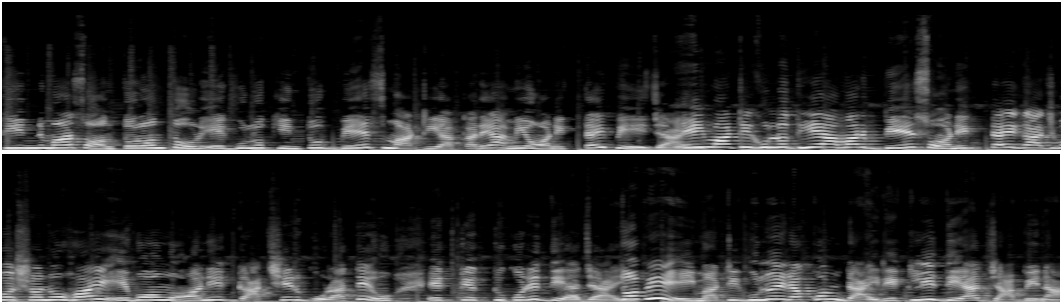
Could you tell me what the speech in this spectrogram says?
তিন মাস অন্তর অন্তর এগুলো কিন্তু বেশ মাটি আকারে আমি অনেকটাই পেয়ে যাই। এই মাটিগুলো দিয়ে আমার বেশ অনেকটাই গাছ বসানো হয় এবং অনেক গাছের গোড়াতেও একটু একটু করে দেয়া যায়। তবে এই মাটিগুলো এরকম ডাইরেক্টলি দেয়া যাবে না।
